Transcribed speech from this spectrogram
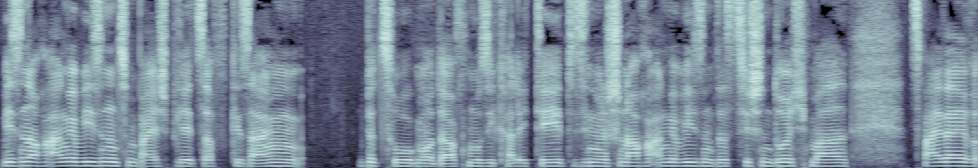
wir sind auch angewiesen, zum Beispiel jetzt auf Gesang bezogen oder auf Musikalität, sind wir schon auch angewiesen, dass zwischendurch mal zwei drei,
